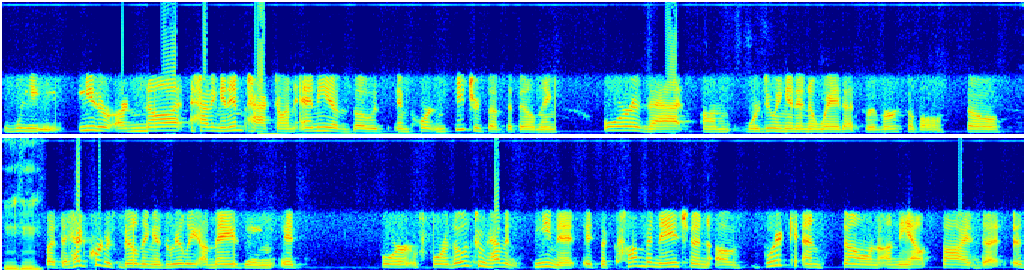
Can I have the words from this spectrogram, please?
we either are not having an impact on any of those important features of the building, or that um, we're doing it in a way that's reversible. So, but the headquarters building is really amazing. It's for for those who haven't seen it, it's a combination of brick and stone on the outside that is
